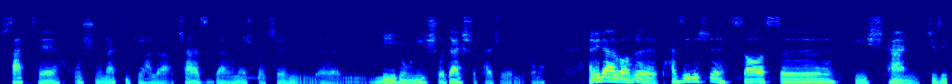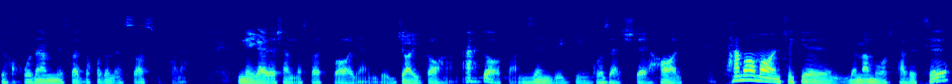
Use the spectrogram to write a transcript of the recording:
سطح خشونتی که حالا چه از درونش و چه بیرونی شدهش رو تجربه می‌کنه. یعنی در واقع پذیرش احساس خیشتن چیزی که خودم نسبت به خودم احساس می‌کنم. نگرشم نسبت به آینده جایگاهم اهدافم زندگیم گذشته حال تمام آنچه که به من مرتبطه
